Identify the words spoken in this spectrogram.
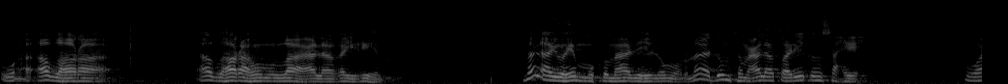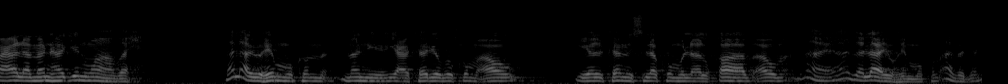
وأظهر أظهرهم الله على غيرهم. فلا يهمكم هذه الأمور. ما دمتم على طريق صحيح وعلى منهج واضح. فلا يهمكم من يعترضكم أو يلتمس لكم الألقاب أو ما هذا لا يهمكم ابدا.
